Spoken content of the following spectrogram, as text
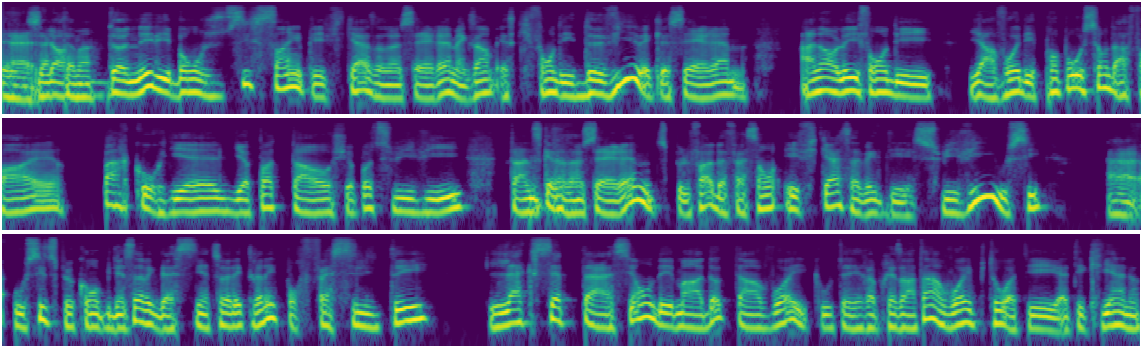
euh, Exactement. leur donner les bons outils simples et efficaces dans un CRM. Exemple, est-ce qu'ils font des devis avec le CRM? Ah non, là, ils font des, ils envoient des propositions d'affaires par courriel, il n'y a pas de tâches, il n'y a pas de suivi. Tandis que dans un CRM, tu peux le faire de façon efficace avec des suivis aussi. Euh, aussi, tu peux combiner ça avec de la signature électronique pour faciliter l'acceptation des mandats que tu envoies et que tes représentants envoient plutôt à tes, à tes clients.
